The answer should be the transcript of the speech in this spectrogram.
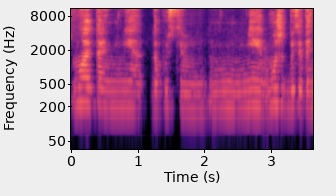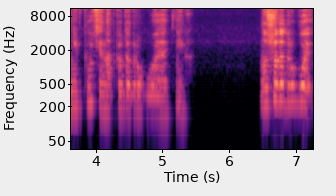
ну, это не, допустим, не, может быть, это не Путин, а кто-то другой от них. Ну, что-то другое.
